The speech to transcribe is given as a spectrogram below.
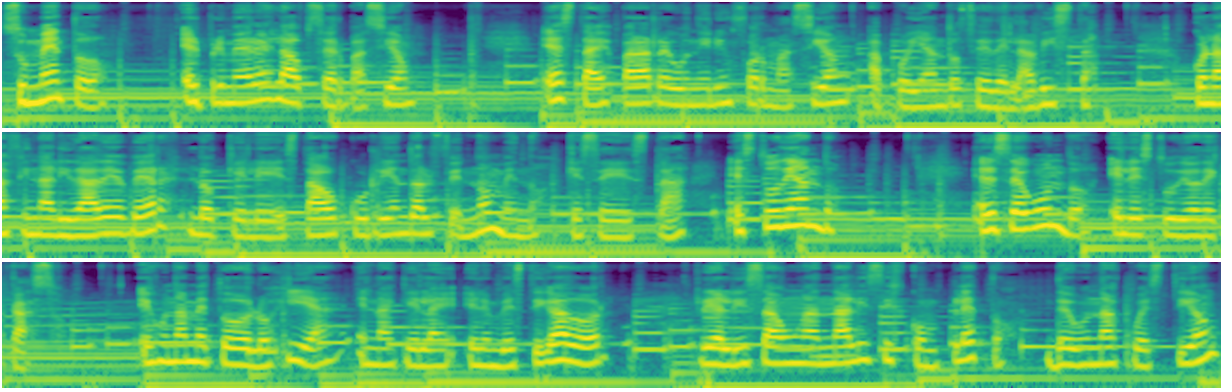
Su método, el primero es la observación. Esta es para reunir información apoyándose de la vista, con la finalidad de ver lo que le está ocurriendo al fenómeno que se está estudiando. El segundo, el estudio de caso. Es una metodología en la que el investigador realiza un análisis completo de una cuestión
